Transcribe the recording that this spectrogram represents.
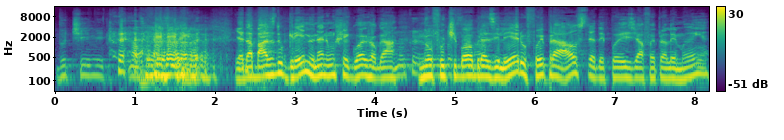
do time. e é da base do Grêmio, né? Não chegou a jogar no futebol brasileiro, foi para a Áustria, depois já foi para a Alemanha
